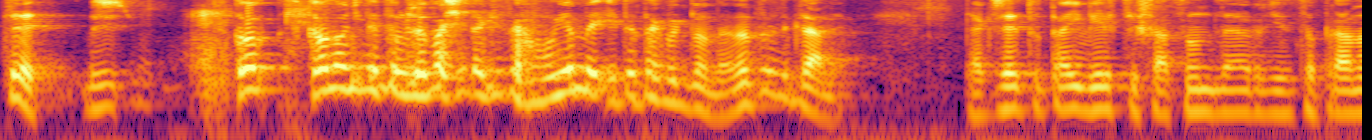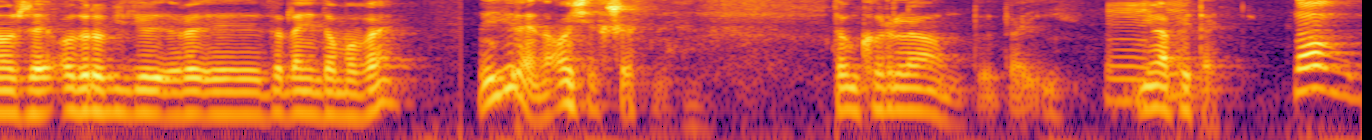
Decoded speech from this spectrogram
Co jest? Skąd, skąd oni wiedzą, że właśnie tak się zachowujemy i to tak wygląda? No to jest grane. Także tutaj wielki szacun dla rodzin Soprano, że odrobili e, zadanie domowe. No i tyle, no ojciec chrzestny. Don Corleone, tutaj nie ma pytań. No,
